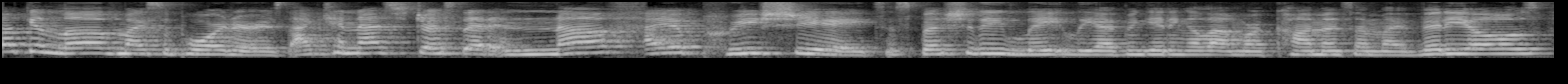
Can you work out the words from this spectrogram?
fucking love my supporters. I cannot stress that enough. I appreciate, especially lately, I've been getting a lot more comments on my videos.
